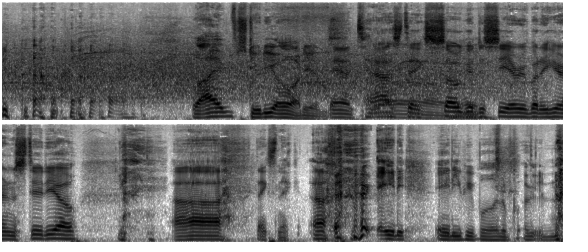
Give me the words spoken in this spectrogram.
Live studio audience. Fantastic. So good to see everybody here in the studio. Uh, thanks, Nick. Uh, 80, 80 people in a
